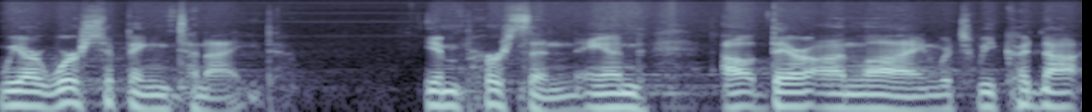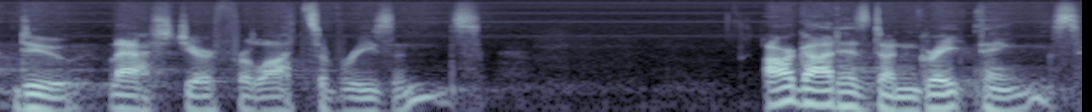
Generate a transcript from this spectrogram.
We are worshiping tonight in person and out there online, which we could not do last year for lots of reasons. Our God has done great things.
